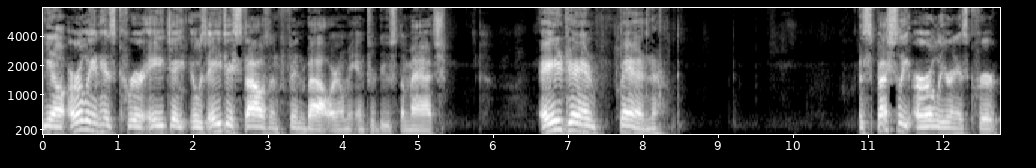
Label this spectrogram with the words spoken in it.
You know, early in his career, AJ it was AJ Styles and Finn Balor. Let me introduce the match. AJ and Finn, especially earlier in his career,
